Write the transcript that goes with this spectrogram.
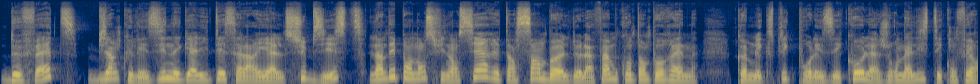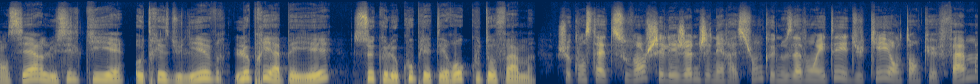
De fait, bien que les inégalités salariales subsistent, l'indépendance financière est un symbole de la femme contemporaine, comme l'explique pour les échos la journaliste et conférencière Lucille Quillet, autrice du livre Le prix à payer, ce que le couple hétéro coûte aux femmes. Je constate souvent chez les jeunes générations que nous avons été éduquées en tant que femmes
